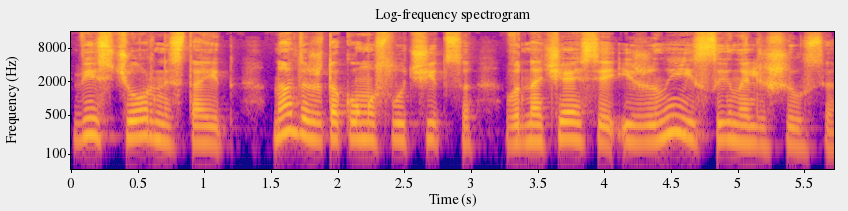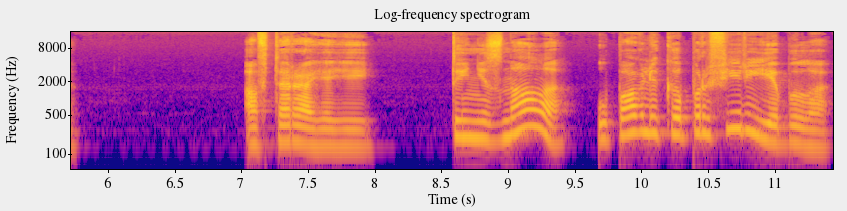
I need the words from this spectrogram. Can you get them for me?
весь черный стоит. Надо же такому случиться. В одночасье и жены, и сына лишился. А вторая ей. Ты не знала? У Павлика порфирия была.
